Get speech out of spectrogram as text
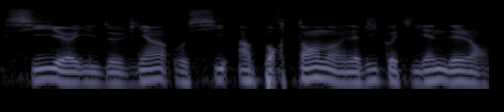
si il devient aussi important dans la vie quotidienne des gens.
